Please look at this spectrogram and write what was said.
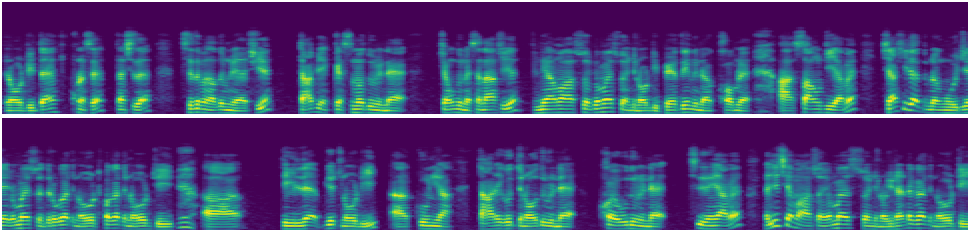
ကျွန်တော်တို့ဒီတန်း80တန်း80စစ်သက်မှသူတွေနဲ့ရှိတယ်ဒါပြင် Casemiro တွေနဲ့ကျောင်းသူနဲ့ဆန္ဒရှိရဒီနေရာမှာဆိုပြောမဲ့ဆိုရင်ကျွန်တော်တို့ဒီဘယ်သိန်းတွေနဲ့ခေါ်မလဲအာစောင်းကြည့်ရမယ်ရရှိတဲ့သူတွေငွေချင်းပြောမဲ့ဆိုရင်တို့ကကျွန်တော်တို့တစ်ဖက်ကကျွန်တော်တို့ဒီအာ ဒီလက်ပြီးကျွန်တော်တို့ဒီအာကူညာဒါတွေကိုကျွန်တော်တို့သူတွေနဲ့ခေါ်ဦးသူတွေနဲ့စီစဉ်ရမယ်လက်ရှိချက်မှာဆိုရင်ပြောမဲ့ဆိုရင်ကျွန်တော် United ကကျွန်တော်တို့ဒီ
